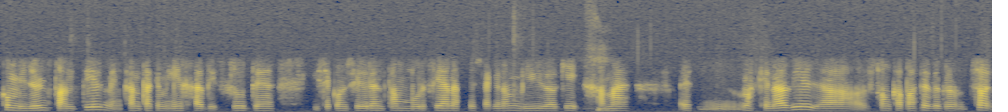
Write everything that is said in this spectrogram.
con mi yo infantil. Me encanta que mis hijas disfruten y se consideren tan murcianas, pese a que no han vivido aquí jamás. más que nadie ya son capaces de son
